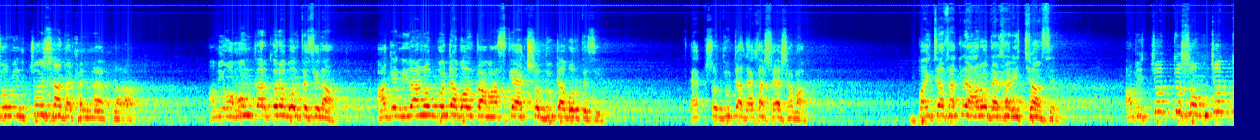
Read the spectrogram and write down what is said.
জমিন চৈসা দেখেন না আপনারা। আমি অহংকার করে বলতেছি না। আগে নিরানব্বইটা বলতাম, আজকে একশো দুটা বলতেছি। একশো দুটা দেখা শেষ আমার। বাইচা থাকলে আরও দেখার ইচ্ছা আছে। আমি চোদ্দশো, চোদ্দ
